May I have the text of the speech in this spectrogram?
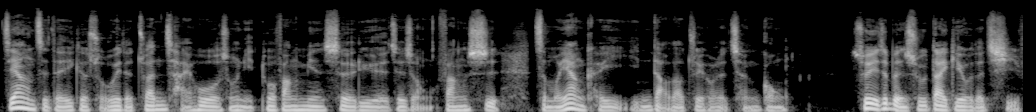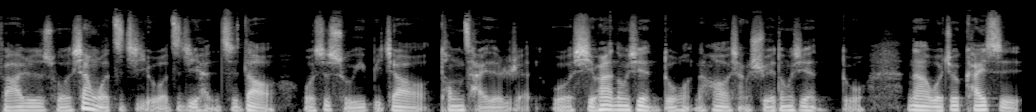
这样子的一个所谓的专才，或者说你多方面涉猎的这种方式，怎么样可以引导到最后的成功。所以这本书带给我的启发就是说，像我自己，我自己很知道我是属于比较通才的人，我喜欢的东西很多，然后想学的东西很多，那我就开始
